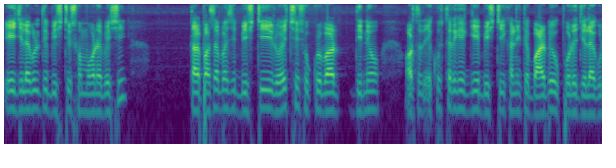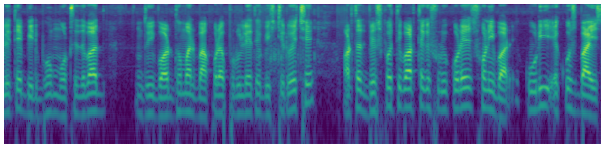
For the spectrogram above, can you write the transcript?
এই জেলাগুলিতে বৃষ্টির সম্ভাবনা বেশি। তার পাশাপাশি বৃষ্টি রয়েছে শুক্রবার দিনেও, অর্থাৎ একুশ তারিখে গিয়ে বৃষ্টি খানিকটা বাড়বে। উপরের জেলাগুলিতে বীরভূম, মুর্শিদাবাদ, দুই বর্ধমান, বাঁকুড়া পুরুলিয়াতে বৃষ্টি রয়েছে। অর্থাৎ বৃহস্পতিবার থেকে শুরু করে শনিবার, কুড়ি, একুশ, বাইশ,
